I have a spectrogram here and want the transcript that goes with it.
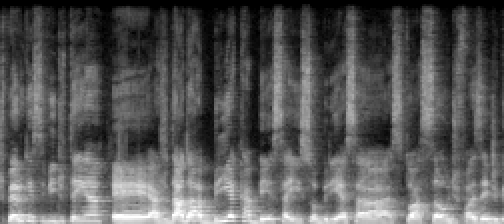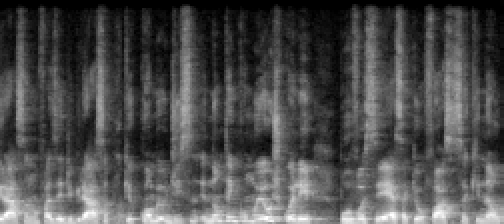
Espero que esse vídeo tenha é, ajudado a abrir a cabeça aí sobre essa situação de fazer de graça, não fazer de graça, porque como eu disse, não tem como eu escolher por você essa que eu faço, essa que não.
